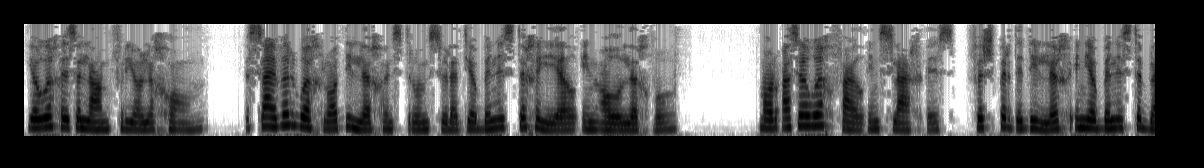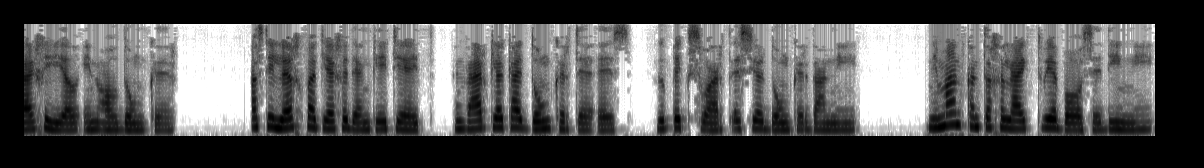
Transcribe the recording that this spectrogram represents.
Jou oog is een lamp voor jou lichaam. Een cijfer oog laat die lucht in stroom zodat jou binnenste geheel in al lucht wordt. Maar als jou oog vuil en sleg is, versperde die lucht in jou binnenste blij geheel in al donker. Als die lucht wat jy gedink het jy het, in werkelijkheid donkerte is, loop ik zwart is jou donker dan niet. Niemand kan tegelijk twee bazen dien nie.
